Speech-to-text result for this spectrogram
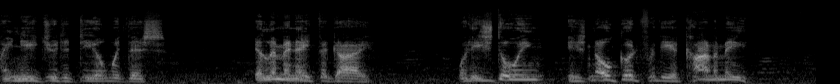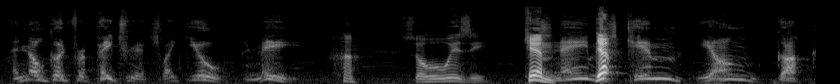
I need you to deal with this. Eliminate the guy. What he's doing is no good for the economy and no good for patriots like you and me. So who is he? Kim. His name Yep. is Kim Young Guk.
